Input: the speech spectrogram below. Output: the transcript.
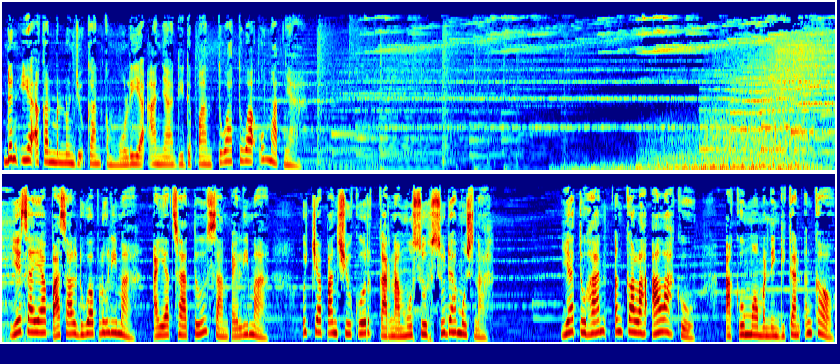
dan ia akan menunjukkan kemuliaannya di depan tua-tua umatnya. Yesaya pasal 25 ayat 1 sampai 5. Ucapan syukur karena musuh sudah musnah. Ya Tuhan, Engkaulah Allahku. Aku mau meninggikan Engkau,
